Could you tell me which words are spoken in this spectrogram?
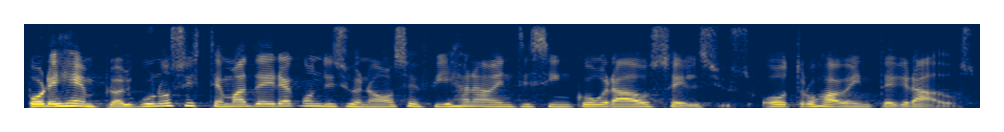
Por ejemplo, algunos sistemas de aire acondicionado se fijan a 25 grados Celsius, otros a 20 grados.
